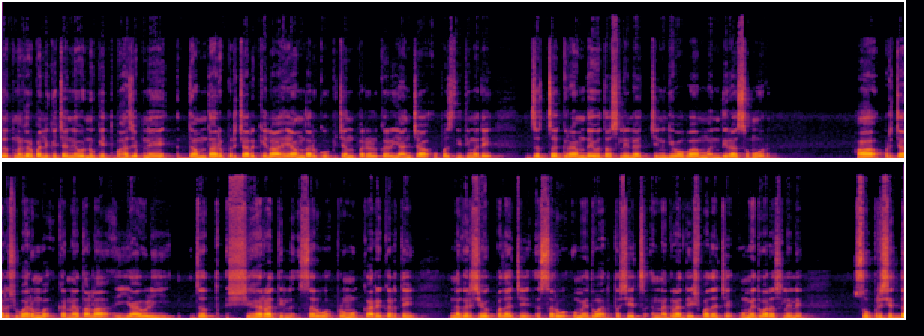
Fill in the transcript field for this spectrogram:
जत नगरपालिकेच्या निवडणुकीत भाजपने दमदार प्रचार केला आहे. आमदार गोपीचंद परळकर यांच्या उपस्थितीमध्ये जतचं ग्रामदैवत असलेल्या चिनगीबाबा मंदिरासमोर हा प्रचार शुभारंभ करण्यात आला. यावेळी जत शहरातील सर्व प्रमुख कार्यकर्ते नगरसेवक पदाचे सर्व उमेदवार तसेच नगराध्यक्ष पदाचे उमेदवार असलेले सुप्रसिद्ध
